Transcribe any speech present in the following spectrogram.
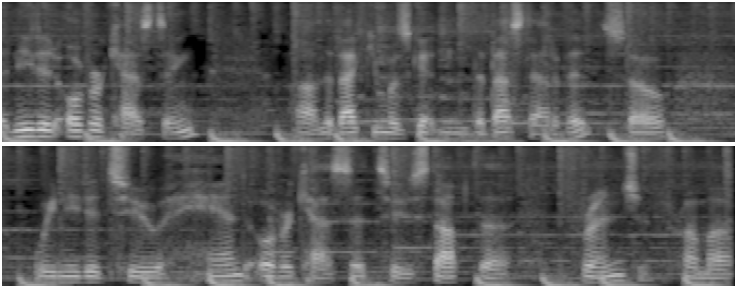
that needed overcasting. Um, the vacuum was getting the best out of it, so we needed to hand overcast it to stop the fringe from uh,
